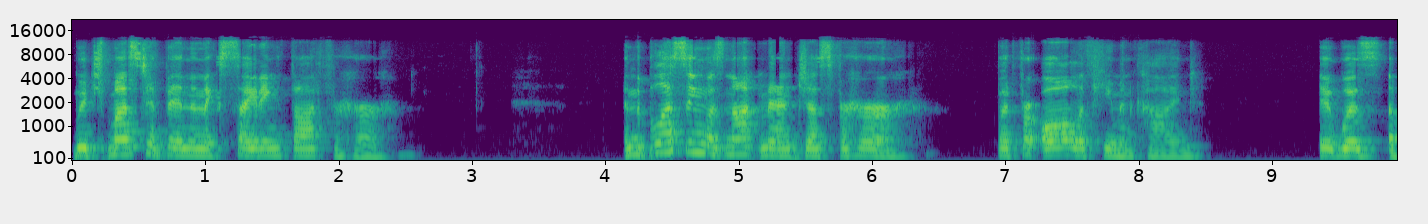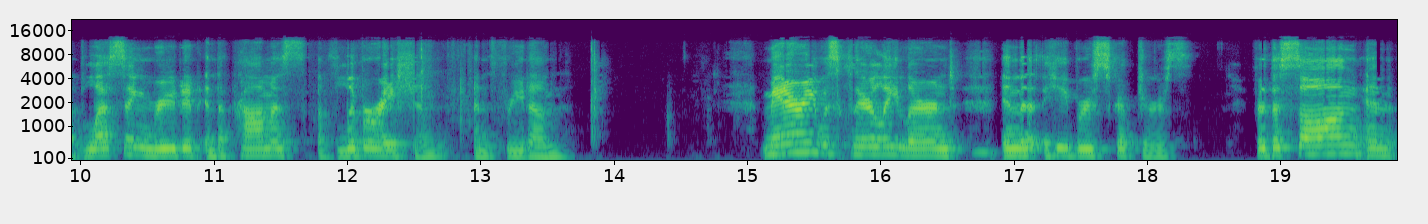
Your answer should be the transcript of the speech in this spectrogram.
which must have been an exciting thought for her. And the blessing was not meant just for her, but for all of humankind. It was a blessing rooted in the promise of liberation and freedom. Mary was clearly learned in the Hebrew scriptures, for the song and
